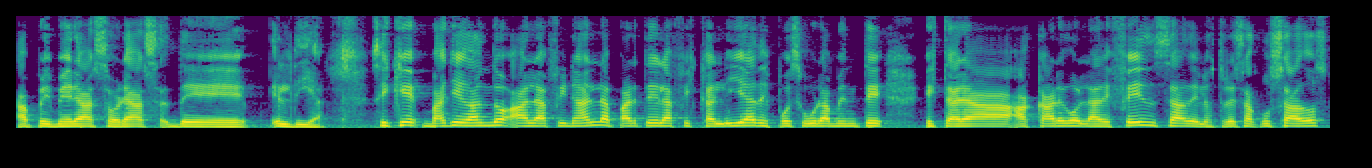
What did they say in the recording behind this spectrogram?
a primeras horas del el día. Así que va llegando a la final la parte de la fiscalía, después seguramente estará a cargo la defensa de los tres acusados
